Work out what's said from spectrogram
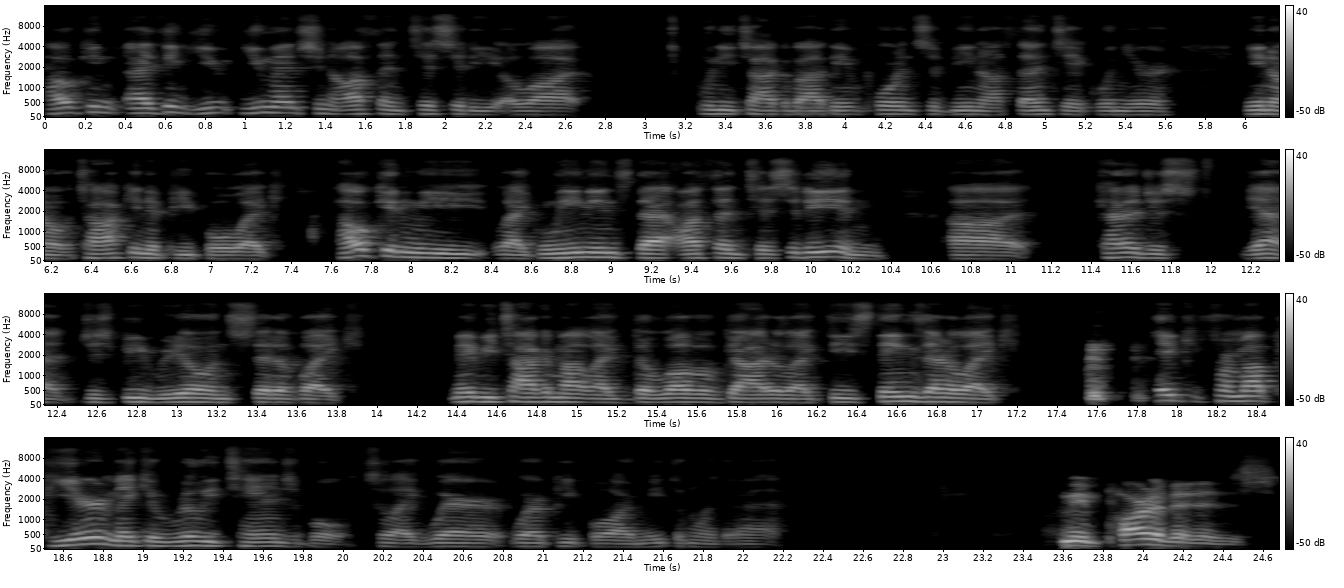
how can I think you you mentioned authenticity a lot when you talk about the importance of being authentic when you're you know talking to people like how can we like lean into that authenticity and uh kind of just yeah just be real instead of like maybe talking about like the love of God or like these things that are like take it from up here and make it really tangible to like where where people are, meet them where they're at. I mean, part of it is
